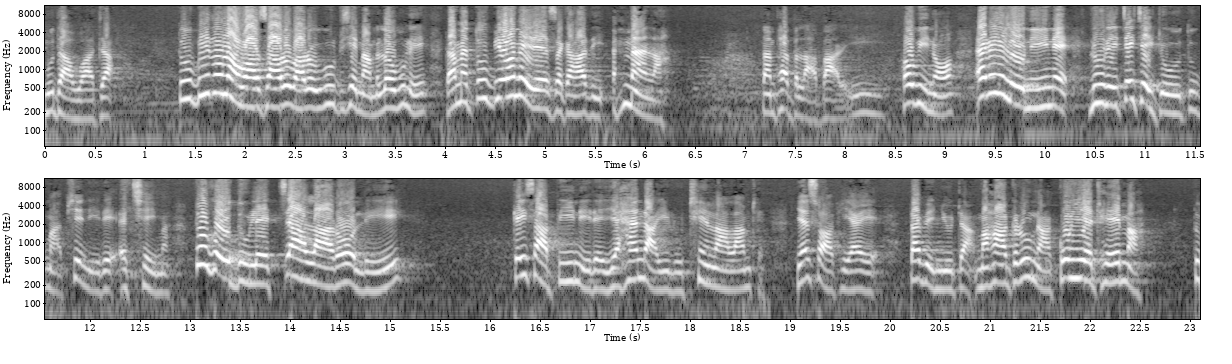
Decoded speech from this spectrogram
မုဒ္ဒဝါဒ သူပြီးသုံးတာဝါစာတို့ဘာလို့အခုဒီချိန်မှာမလုပ်ဘူးလေဒါပေမဲ့ तू ပြောနေတဲ့စကားဒီအမှန်လားတန်ဖတ်ပလာပါရီဟုတ်ပြီနော်အဲ့ဒီလိုနည်းနဲ့လူတွေကြိတ်ကြိတ်တူသူ့မှာဖြစ်နေတဲ့အချိန်မှာသူ့ကိုယ်သူလဲကြာလာတော့လေကိစ္စပြီးနေတဲ့ယဟန္တာကြီးလို့ထင်လာလားမထင်မြတ်စွာဘုရားရဲ့တပ်ပညုတမဟာကရုဏာကိုရက်ထဲမှာသူ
